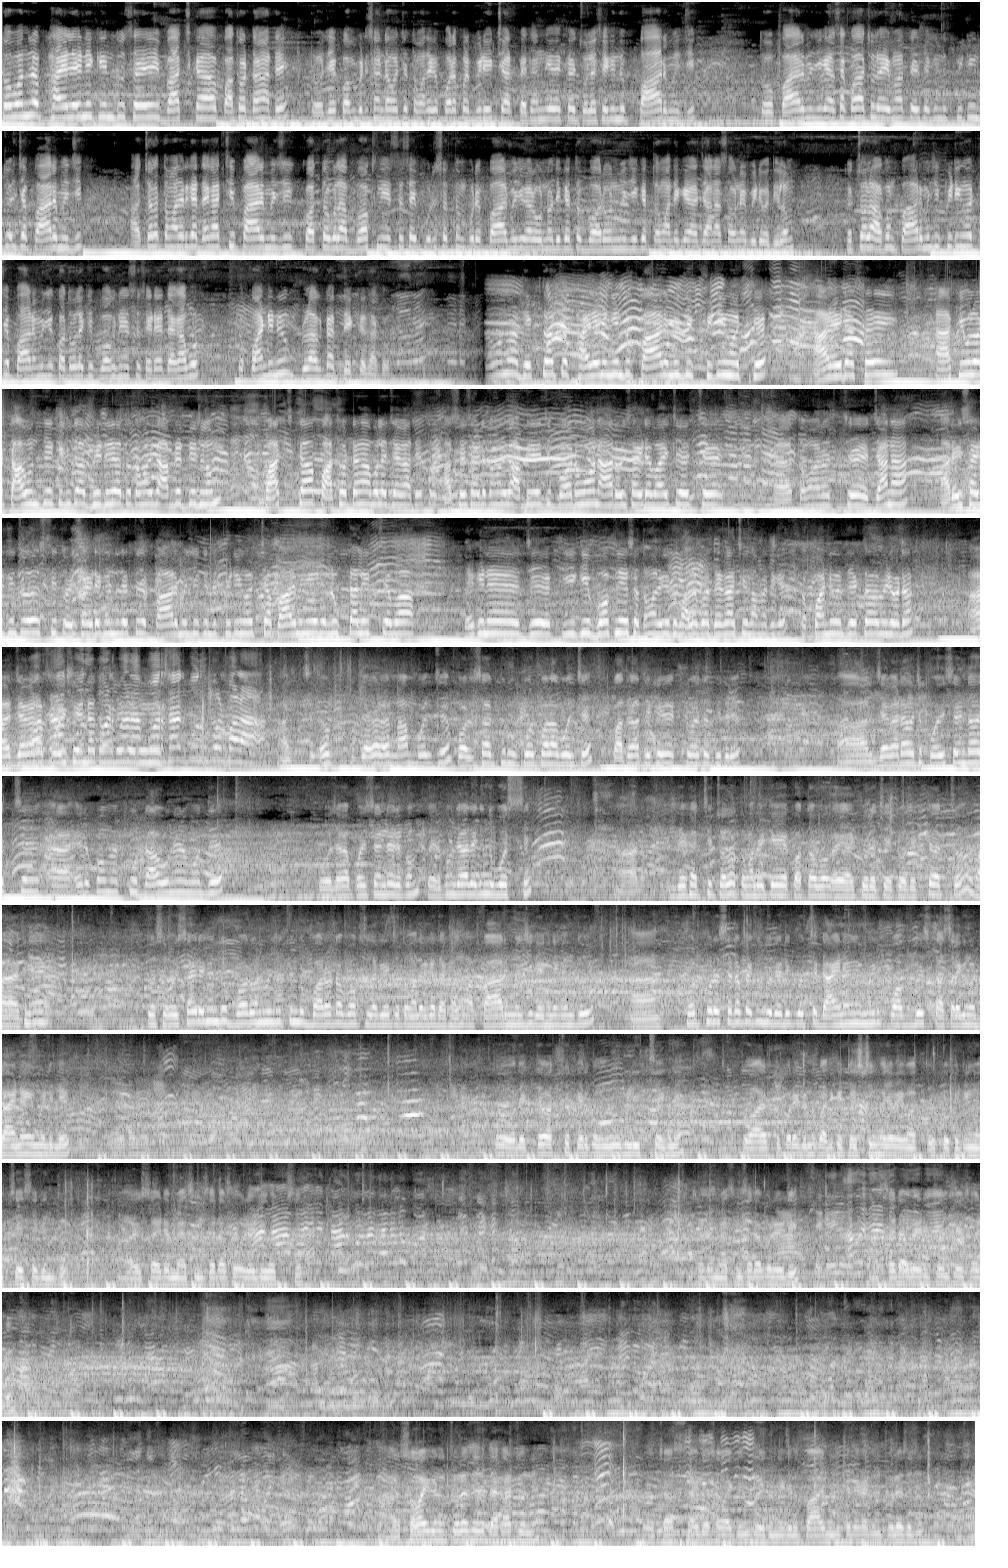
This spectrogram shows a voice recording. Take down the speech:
তো বন্ধুরা ফাইলেনি কিন্তু সেই বাচকা পাথর ডাঙাতে, তো যে কম্পিটিশনটা হচ্ছে, তোমাদেরকে পরে পরে ভিডিও চার প্যাটার্ন দিয়ে দেখতে চলেছে কিন্তু পাওয়ার মিউজিক তো পাওয়ার মিউজিকে আসা কথা ছিল এইমাত্র এসে কিন্তু ফিটিং চলছে পাওয়ার মিউজিক আর চলো তোমাদেরকে দেখাচ্ছি পাওয়ার মিউজিক কতগুলো বক্স নিয়ে এসেছে সেই পুরুষোত্তমপুরে পাওয়ার মিউজিক আর অন্যদিকে তো বরণ মিউজিকে তোমাদেরকে জানা সাউনের ভিডিও দিলাম। তো চলো এখন পাওয়ার মিউজিক ফিটিং হচ্ছে পাওয়ার মিউজিক কতগুলো কি বক্স নিয়ে এসেছে সেটাই দেখাবো। তো কন্টিনিউ ব্লগটা দেখতে থাকো। বন্ধুরা, দেখতে হচ্ছে ফাইনালি কিন্তু পাওয়ার মিউজিক ফিটিং হচ্ছে। আর এটা সেই কি বলো টাউন থেকে কিছুটা ভিতরে তো তোমাদেরকে আপডেট দিয়েছিলাম। বাচকা পাথরডাঙ্গা বলে জায়গাতে তো আর সেই সাইডে তোমাদেরকে আপডেট দিয়েছি বর্ধমান আর ওই সাইডে বাইছে হচ্ছে তোমার হচ্ছে জানা আর এই সাইড কিন্তু এসেছি তো ওই সাইডে কিন্তু দেখতে পাওয়ার মিউজিক কিন্তু ফিটিং হচ্ছে পাওয়ার মিউজিকের যে লুকটা লিখছে বা এখানে যে কী কী বক্স নিয়েছে তোমাদেরকে একটু ভালো করে দেখাচ্ছি আমাদেরকে তো কন্টিনিউ দেখতে হবে ভিডিওটা। আর জায়গাটা পজিশনটা তোমাদেরকে আচ্ছা জায়গাটার নাম বলছে পলসারপুর উপরপাড়া বলছে পাতলা থেকে একটু হয়তো ভিতরে। আর জায়গাটা হচ্ছে পজিশনটা হচ্ছে এরকম একটু ডাউনের মধ্যে। তো জায়গা পজিশনটা এরকম, তো এরকম জায়গাতে কিন্তু বসছে। আর দেখাচ্ছি, চলো তোমাদেরকে কত করেছে তো দেখতে পাচ্ছ এখানে তো ওই সাইডে কিন্তু বড় মিউজিক কিন্তু বারোটা বক্স লাগিয়েছে তোমাদেরকে দেখালাম। আর পার মিউজিক এখানে কিন্তু ফোর ফোরের সেট কিন্তু রেডি করছে ডাইনামিক মিড পপ বেস তাছাড়া কিন্তু ডাইনামিক মিডিলে তো দেখতে পাচ্ছ কীরকম লুক নিচ্ছে এখানে। তো আর একটু পরে কিন্তু আজকে টেস্টিং হয়ে যাবে এইমাত্র একটু ফিটিং হচ্ছে এসে কিন্তু। আর সাইডে ম্যাচিং সেট আপও রেডি হচ্ছে। সাইডে ম্যাচিং সেট আপও রেডি সেট আপ রেডি চলছে সাইডে সবাই কিন্তু চলে এসেছে দেখার জন্য। চার সাইডে সবাই কিন্তু এখানে কিন্তু পাঁচ মিনিটে দেখার জন্য চলে এসেছে।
